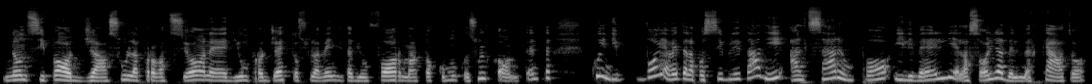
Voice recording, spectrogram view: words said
non si poggia sull'approvazione di un progetto, sulla vendita di un format o comunque sul content, quindi voi avete la possibilità di alzare un po' i livelli e la soglia del mercato.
